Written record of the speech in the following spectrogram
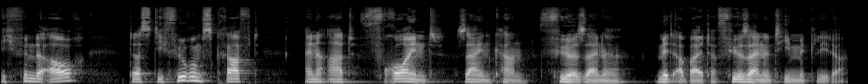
ich finde auch, dass die Führungskraft eine Art Freund sein kann für seine Mitarbeiter, für seine Teammitglieder,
